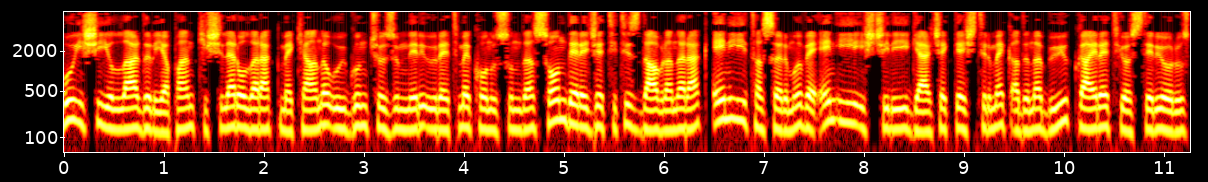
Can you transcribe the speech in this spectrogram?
bu işi yıllardır yapan kişiler olarak mekana uygun çözümleri üretme konusunda son derece titiz davranarak, en iyi tasarımı ve en iyi işçiliği gerçekleştirmek adına büyük gayret gösteriyoruz,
